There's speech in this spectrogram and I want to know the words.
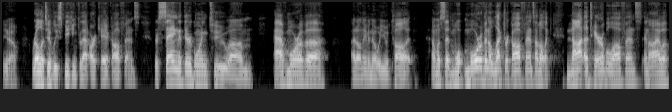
you know, relatively speaking, for that archaic offense. They're saying that they're going to um, have more of a, I don't even know what you would call it. I almost said more, more of an electric offense. How about like not a terrible offense in Iowa?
